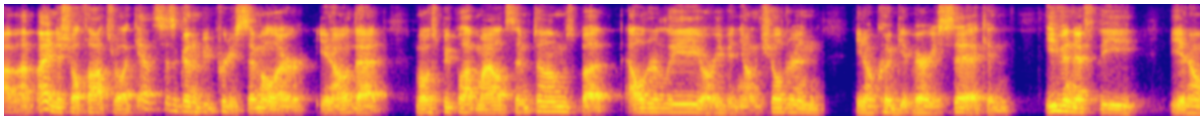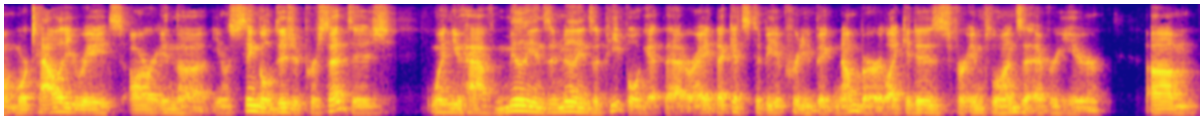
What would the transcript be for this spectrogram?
my initial thoughts were like, yeah, this is going to be pretty similar. You know that most people have mild symptoms, but elderly or even young children, you know, could get very sick. And even if the you know mortality rates are in the you know single digit percentage when you have millions and millions of people get that right that gets to be a pretty big number like it is for influenza every year um,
